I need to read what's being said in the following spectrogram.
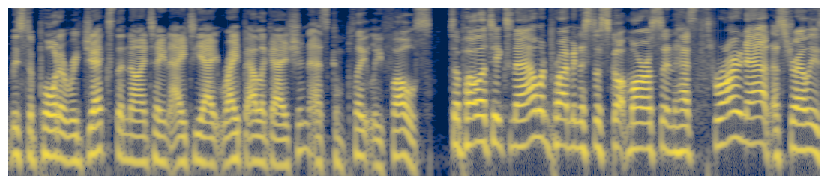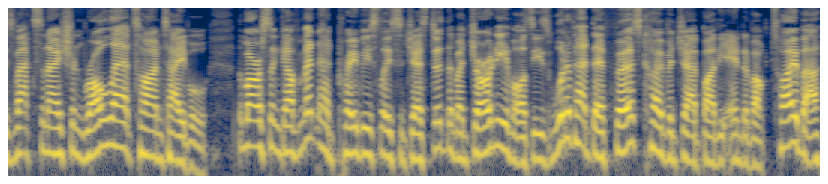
Mr. Porter rejects the 1988 rape allegation as completely false. To politics now, and Prime Minister Scott Morrison has thrown out Australia's vaccination rollout timetable. The Morrison government had previously suggested the majority of Aussies would have had their first COVID jab by the end of October,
